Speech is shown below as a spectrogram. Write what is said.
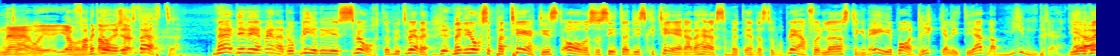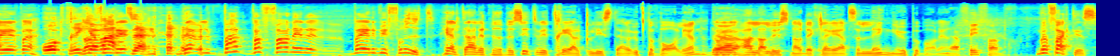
Nej, och jag, jag fattar Men då är det inte värt det. Nej, det är det jag menar. Då blir det ju svårt att motivera det. Men det är också patetiskt av oss att sitta och diskutera det här som ett enda stort problem. För lösningen är ju bara att dricka lite jävla mindre. Ja. Eller vad är- vad- Och dricka vad vatten. Är, nej, vad, vad fan är det, vad är det vi får ut? Helt ärligt nu, nu sitter vi tre alkoholister uppenbarligen. Det har Ja. ju alla lyssnare deklarerat sedan länge uppenbarligen. Ja, fy fan. Men faktiskt,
